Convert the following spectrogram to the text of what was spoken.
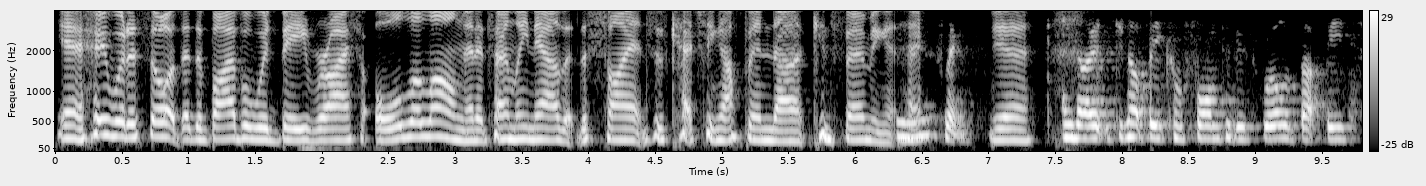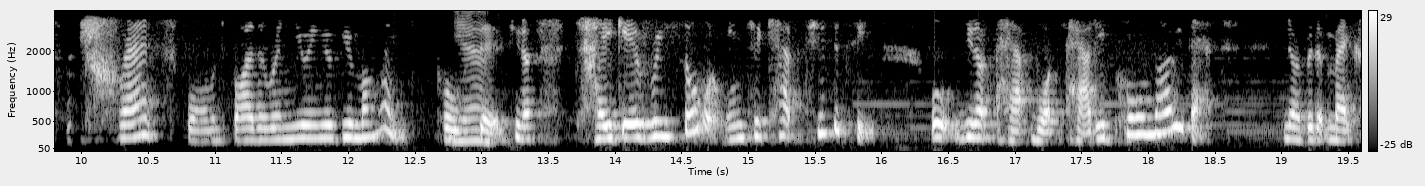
Yeah, who would have thought that the Bible would be right all along? And it's only now that the science is catching up and uh, confirming it. Hey? Yeah. You know, do not be conformed to this world, but be transformed by the renewing of your mind, Paul Yeah. says. You know, take every thought into captivity. Well, you know, how, what, how did Paul know that? You know, but it makes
